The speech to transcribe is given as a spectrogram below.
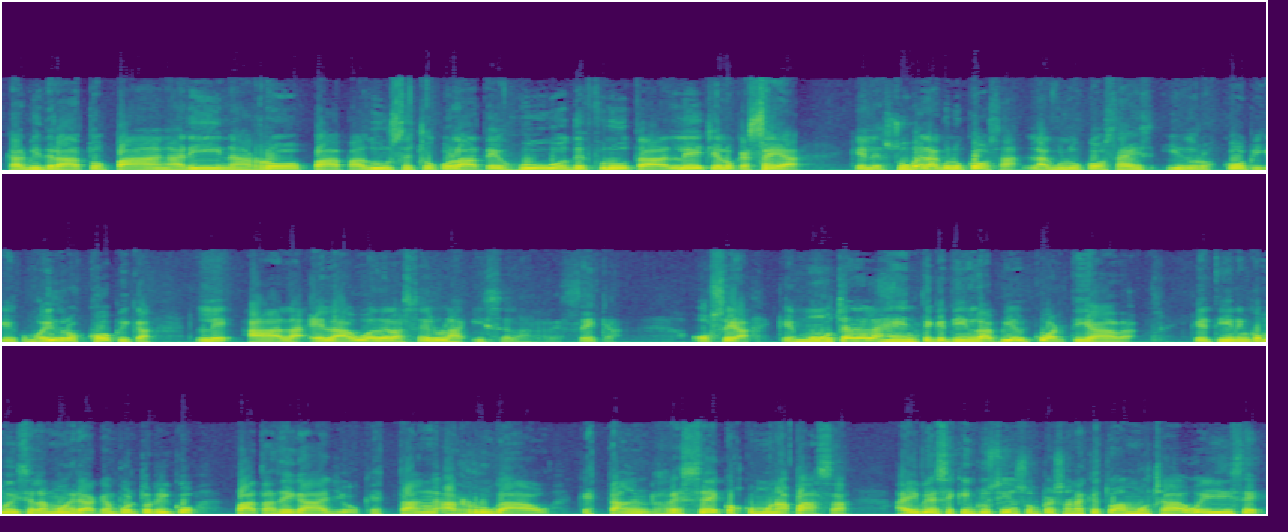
carbohidratos, pan, harina, arroz, papa, dulce, chocolate, jugos de fruta, leche, lo que sea, que le sube la glucosa, la glucosa es hidroscópica y como es hidroscópica, le ala el agua de la célula y se la reseca. O sea, que mucha de la gente que tiene la piel cuarteada, que tienen, como dicen las mujeres acá en Puerto Rico, patas de gallo, que están arrugados, que están resecos como una pasa, hay veces que inclusive son personas que toman mucha agua y dice,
